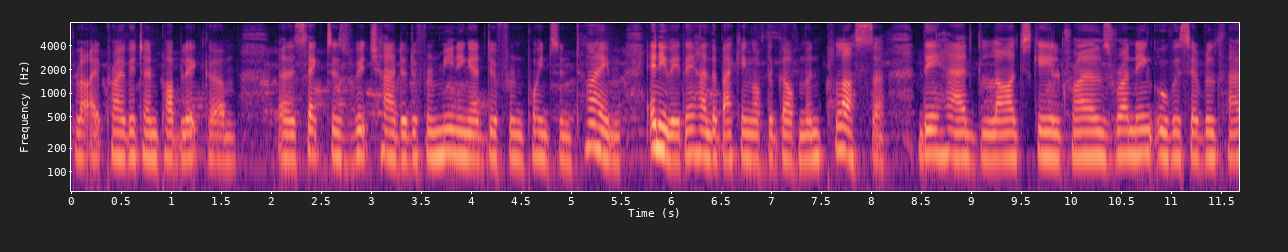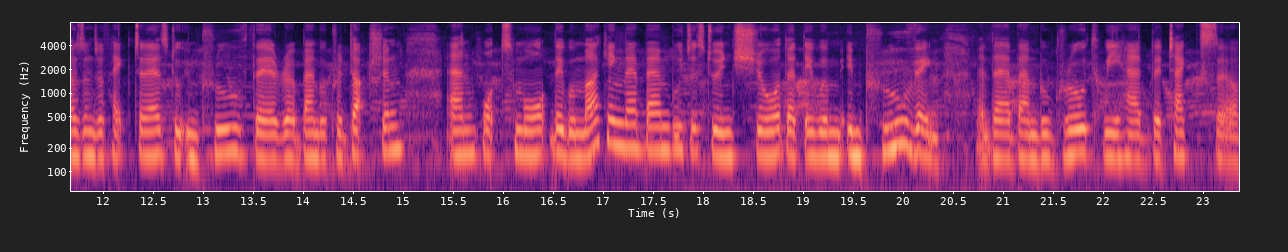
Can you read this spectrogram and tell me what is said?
private and public um, uh, sectors, which had a different meaning at different points in time. Anyway, they had the backing of the government, plus uh, they had large-scale trials running over several thousands of hectares to improve their uh, bamboo production. And what's more, they were marking their bamboo just to ensure that they were improving their bamboo growth. We had the tax uh,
